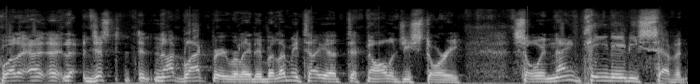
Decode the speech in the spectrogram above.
Well, uh, uh, just uh, not BlackBerry related, but let me tell you a technology story. So in 1987,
